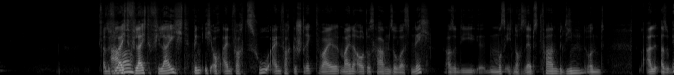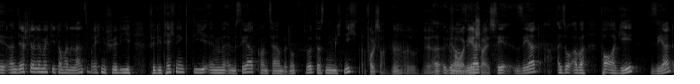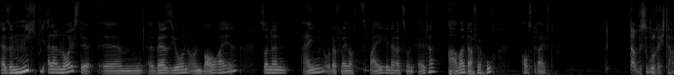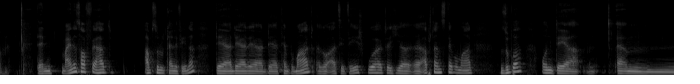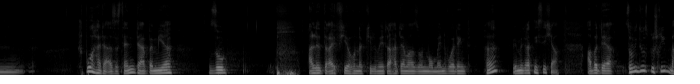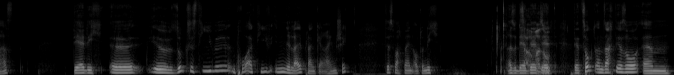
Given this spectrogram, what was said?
Also vielleicht, Aber- vielleicht, vielleicht bin ich auch einfach zu einfach gestrickt, weil meine Autos haben sowas nicht. Also die äh, muss ich noch selbst fahren, bedienen und alle, also Äh, An der Stelle möchte ich noch mal eine Lanze brechen für die, für die Technik, die im, im Seat-Konzern benutzt wird. Das nämlich nicht Volkswagen, ne? Also der Äh, genau, Seat, VAG-Scheiß. Se- Seat, also aber VAG, Seat, also nicht die allerneueste ähm, äh, Version und Baureihe, sondern ein oder vielleicht auch zwei Generationen älter, aber dafür hoch ausgereift. Da wirst du wohl recht haben. Denn meine Software hat absolut keine Fehler. Der, der, der, der Tempomat, also ACC-Spur hatte hier äh, Abstandstempomat, super. Und der ähm, Spurhalteassistent, der hat bei mir so pff, alle 300, 400 Kilometer hat er mal so einen Moment, wo er denkt, Hä? ich bin mir gerade nicht sicher. Aber der, so wie du es beschrieben hast, der dich äh, äh, sukzessive, proaktiv in eine Leitplanke reinschickt. Das macht mein Auto nicht. Also der, der, so. der, der zuckt und sagt dir so, ähm,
